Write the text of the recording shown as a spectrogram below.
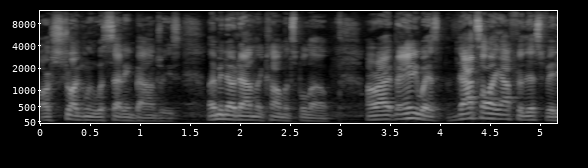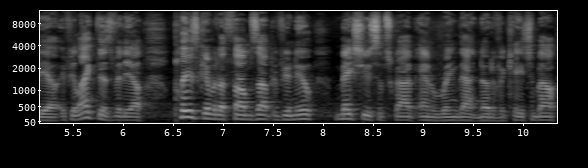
are struggling with setting boundaries? Let me know down in the comments below. All right, but anyways, that's all I got for this video. If you like this video, please give it a thumbs up. If you're new, make sure you subscribe and ring that notification bell.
